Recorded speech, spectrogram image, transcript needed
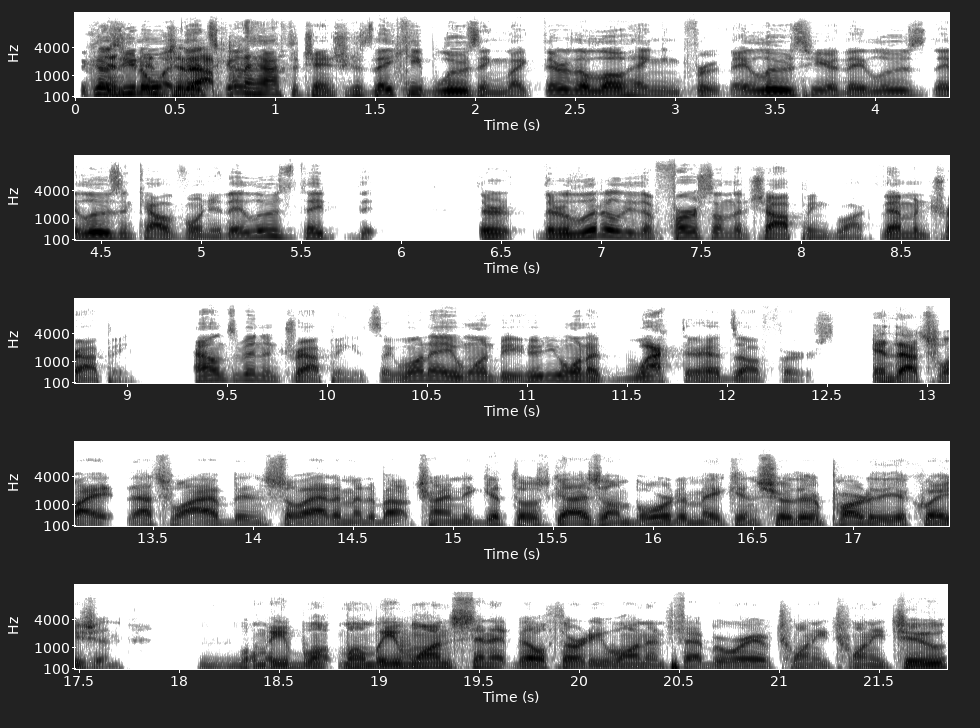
because And- you know what, to it's going to have to change because they keep losing. Like they're the low hanging fruit. They lose here. They lose. They lose in California. They lose. They, they they're they're literally the first on the chopping block. Them and trapping. Houndsmen and trapping. It's like one A, one B. Who do you want to whack their heads off first? and that's why that's why I've been so adamant about trying to get those guys on board and making sure they're part of the equation. Mm-hmm. When we won- when we won Senate Bill 31 in February of 2022,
